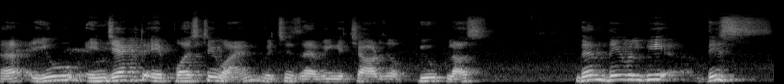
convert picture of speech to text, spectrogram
uh, uh, you inject a positive ion which is having a charge of q plus then they will be this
